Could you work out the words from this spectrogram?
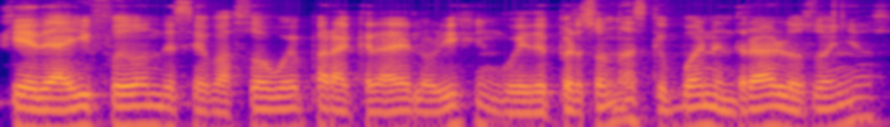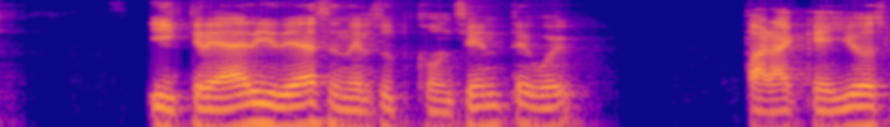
que de ahí fue donde se basó, güey, para crear el origen, güey, de personas que pueden entrar a los sueños y crear ideas en el subconsciente, güey, para que ellos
